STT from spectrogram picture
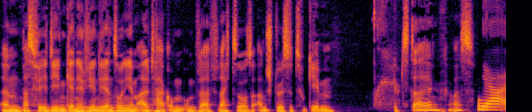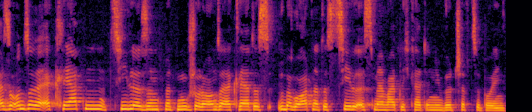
ähm, was für Ideen generieren die denn so in ihrem Alltag, um, um da vielleicht so, so Anstöße zu geben? Gibt es da irgendwas? Ja, also unsere erklärten Ziele sind mit Nusch oder unser erklärtes übergeordnetes Ziel ist, mehr Weiblichkeit in die Wirtschaft zu bringen.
